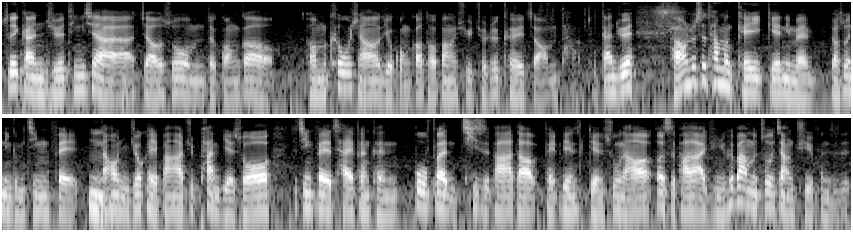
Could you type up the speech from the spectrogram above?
所以感觉听下来，假如说我们的广告呃，我们客户想要有广告投放的需求，就可以找我们塔图。感觉好像就是他们可以给你们，比方说你给我们经费，嗯、然后你就可以帮他去判别说，这经费的拆分可能部分七十趴到脸脸书，然后二十趴到 IG，你会帮他们做这样区分，是不是？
